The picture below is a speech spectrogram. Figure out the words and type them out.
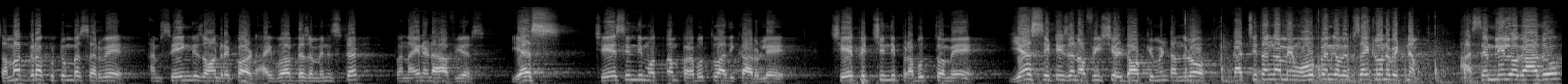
సమగ్ర కుటుంబ survey I'm saying this on record I work as a minister for nine and half years yes చేసింది మొత్తం ప్రభుత్వ అధికారులే. చేపించింది ప్రభుత్వమే. Yes it is an official document అందులో ఖచ్చితంగా మేము ఓపెన్గా వెబ్సైట్లోనే పెట్టినాం. అసెంబ్లీలో కాదు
